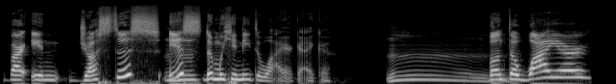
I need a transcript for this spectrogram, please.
waarin justice is, Mhm. dan moet je niet The Wire kijken. Mm. Want The Wire,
